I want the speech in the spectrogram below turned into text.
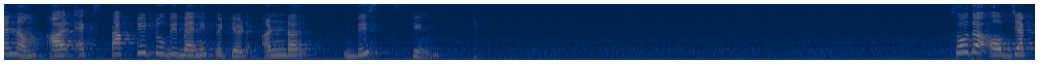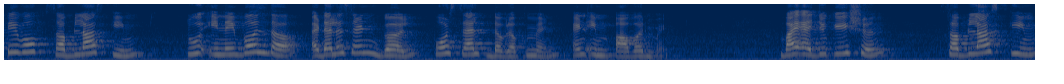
annum are expected to be benefited under this scheme. So the objective of Sabla scheme to enable the adolescent girl for self-development and empowerment. By education, Sabla scheme,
